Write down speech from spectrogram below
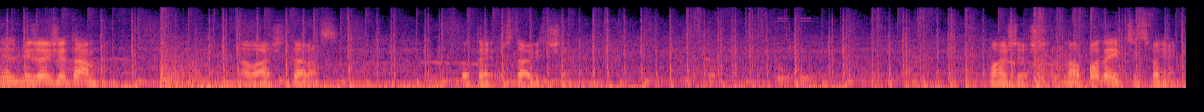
Nie zbliżaj się tam. No właśnie, teraz. Tutaj, ustawić się. Możesz. No podejdźcie swojaki.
